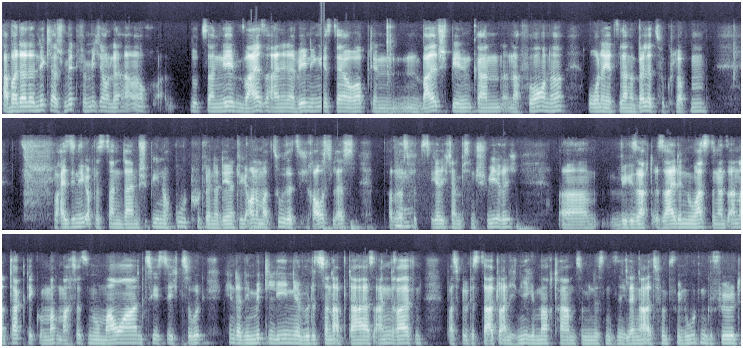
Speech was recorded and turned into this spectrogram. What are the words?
Aber da der Niklas Schmidt für mich auch, auch sozusagen nebenweise einer der wenigen ist, der überhaupt den Ball spielen kann nach vorne, ohne jetzt lange Bälle zu kloppen. Weiß ich nicht, ob es dann deinem Spiel noch gut tut, wenn er den natürlich auch nochmal zusätzlich rauslässt. Also das wird sicherlich dann ein bisschen schwierig. Ähm, wie gesagt, es sei denn, du hast eine ganz andere Taktik und machst jetzt nur Mauern, ziehst dich zurück hinter die Mittellinie, würdest dann ab da erst angreifen, was wir bis dato eigentlich nie gemacht haben, zumindest nicht länger als fünf Minuten gefühlt.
